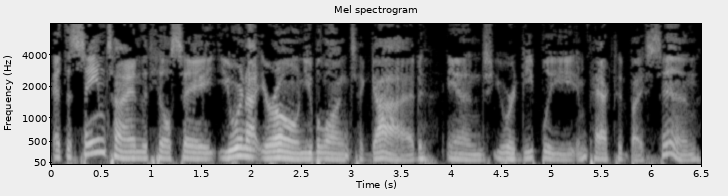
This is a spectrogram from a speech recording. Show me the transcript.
at the same time that he'll say, "You are not your own; you belong to God, and you are deeply impacted by sin."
